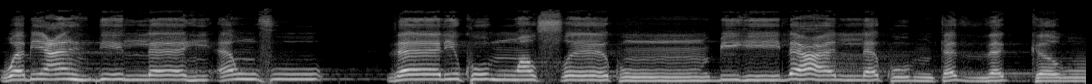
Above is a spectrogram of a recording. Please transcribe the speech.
وبعهد الله أوفوا ذلكم وصاكم به لعلكم تذكرون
